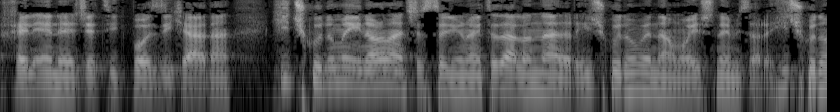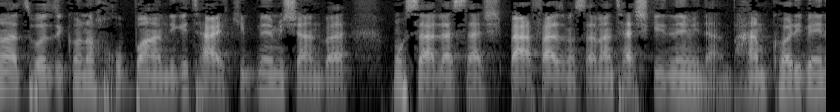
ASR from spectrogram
خیلی انرژتیک بازی کردن. هیچ کدوم اینا رو منچستر یونایتد الان نداره. هیچ کدوم به نمایش نمی‌ذاره. هیچ کدوم از ها خوب با هم دیگه ترکیب نمیشن و مثلث تش... برفرض مثلا تشکیل نمیدن. همکاری بین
